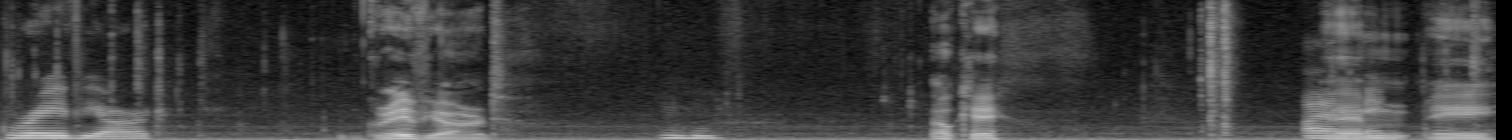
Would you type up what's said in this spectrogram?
Graveyard. Graveyard. Mm-hmm. Okay. I am in- MA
